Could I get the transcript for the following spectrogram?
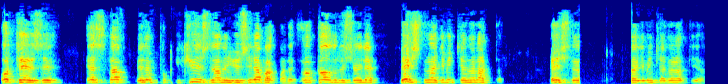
O terzi esnaf benim 200 liranın yüzüne bakmadı. Kaldırdı şöyle 5 lira gibi kenara attı. 5 lira gibi kenara attı ya.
